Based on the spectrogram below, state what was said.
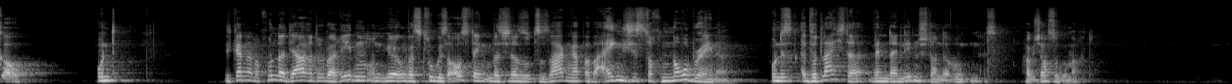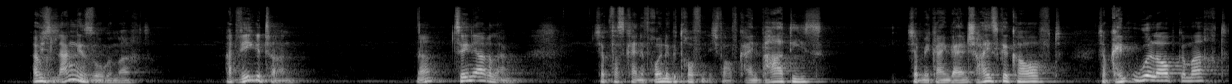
Go. Und ich kann da noch 100 Jahre drüber reden und mir irgendwas Kluges ausdenken, was ich da so zu sagen habe, aber eigentlich ist es doch ein No-Brainer. Und es wird leichter, wenn dein Lebensstandard unten ist. Habe ich auch so gemacht. Habe ich lange so gemacht. Hat wehgetan. Ja? Zehn Jahre lang. Ich habe fast keine Freunde getroffen, ich war auf keinen Partys, ich habe mir keinen geilen Scheiß gekauft, ich habe keinen Urlaub gemacht.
